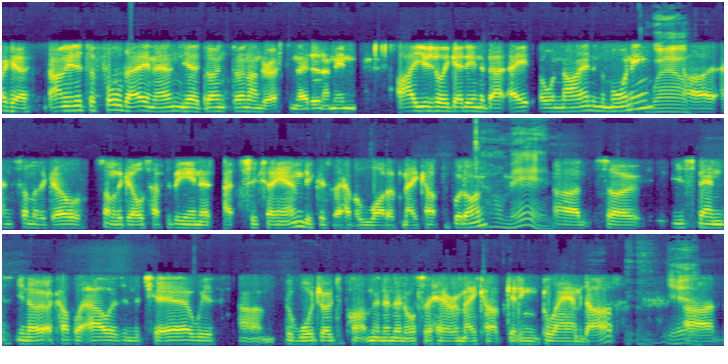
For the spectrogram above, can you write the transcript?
Okay. I mean, it's a full day, man. Yeah, don't don't underestimate it. I mean, I usually get in about eight or nine in the morning. Wow. Uh, and some of the girls, some of the girls have to be in at, at six a.m. because they have a lot of makeup to put on. Oh man, Um, so you spend, you know, a couple of hours in the chair with um, the wardrobe department and then also hair and makeup getting glammed up. Yeah. Um,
